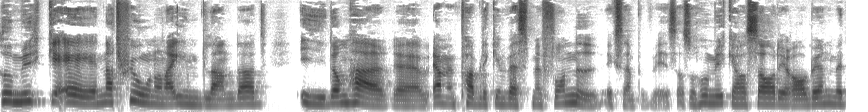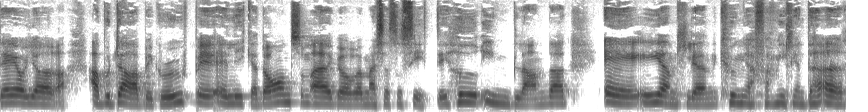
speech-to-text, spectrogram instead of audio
hur mycket är nationerna inblandad i de här eh, ja, men public investment fond nu exempelvis. Alltså hur mycket har Saudiarabien med det att göra? Abu Dhabi Group är, är likadan som äger Manchester City. Hur inblandad är egentligen kungafamiljen där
